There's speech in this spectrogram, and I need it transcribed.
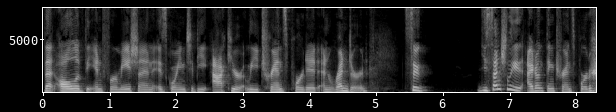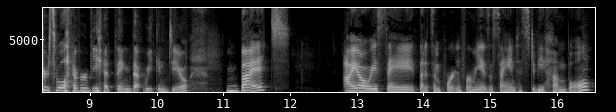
that all of the information is going to be accurately transported and rendered. So essentially i don't think transporters will ever be a thing that we can do but I always say that it's important for me as a scientist to be humble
